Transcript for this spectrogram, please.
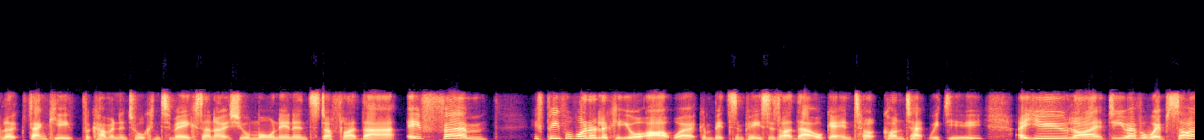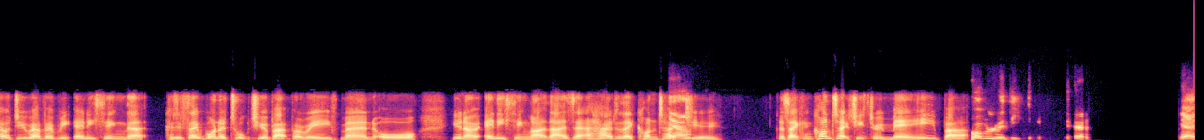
look, thank you for coming and talking to me because I know it's your morning and stuff like that. If um, if people want to look at your artwork and bits and pieces like that, or get in t- contact with you, are you like, do you have a website or do you have every, anything that? Because if they want to talk to you about bereavement or you know anything like that, is it how do they contact yeah. you? Because they can contact you through me, but probably the yeah, yeah,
